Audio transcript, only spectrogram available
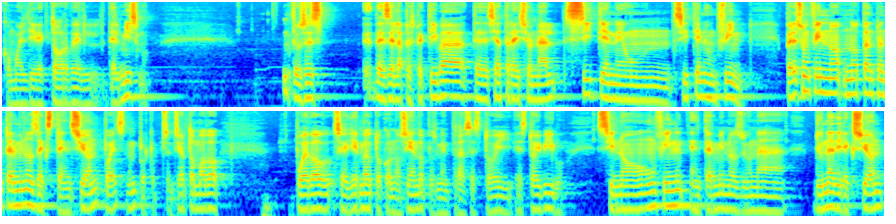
como el director del, del mismo. Entonces, desde la perspectiva, te decía, tradicional, sí tiene un, sí tiene un fin, pero es un fin no, no tanto en términos de extensión, pues, porque pues, en cierto modo puedo seguirme autoconociendo pues, mientras estoy, estoy vivo, sino un fin en términos de una, de una dirección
